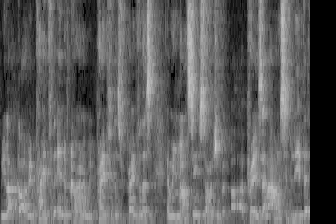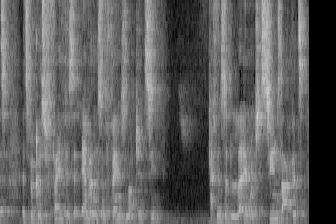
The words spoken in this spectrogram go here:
We're like, God, we're praying for the end of Corona, we're praying for this, we're praying for this, and we're not seeing so much of uh, prayers. And I honestly believe that it's because faith is the evidence of things not yet seen. If there's a delay, which seems like it,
